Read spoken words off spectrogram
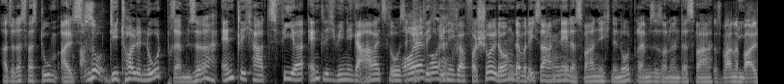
Also das, was du als so. die tolle Notbremse, endlich Hartz IV, endlich weniger Arbeitslose, Moment, endlich Moment. weniger Verschuldung. Da würde ich sagen, nee, das war nicht eine Notbremse, sondern das war, das war eine die Wahl,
